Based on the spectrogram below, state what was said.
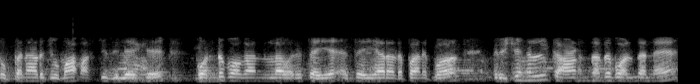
തുപ്പനാട് ജുമാ മസ്ജിദിലേക്ക് കൊണ്ടുപോകാനുള്ള ഒരു തയ്യ- തയ്യാറെടുപ്പാണ് ഇപ്പോൾ. ദൃശ്യങ്ങളിൽ കാണുന്നത് പോലെ തന്നെ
